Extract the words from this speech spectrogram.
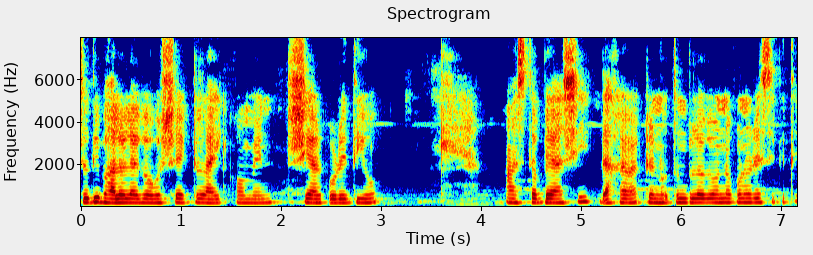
যদি ভালো লাগে অবশ্যই একটা লাইক কমেন্ট শেয়ার করে দিও। আজ তবে আসি, দেখা একটা নতুন ব্লগে অন্য কোনো রেসিপিতে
